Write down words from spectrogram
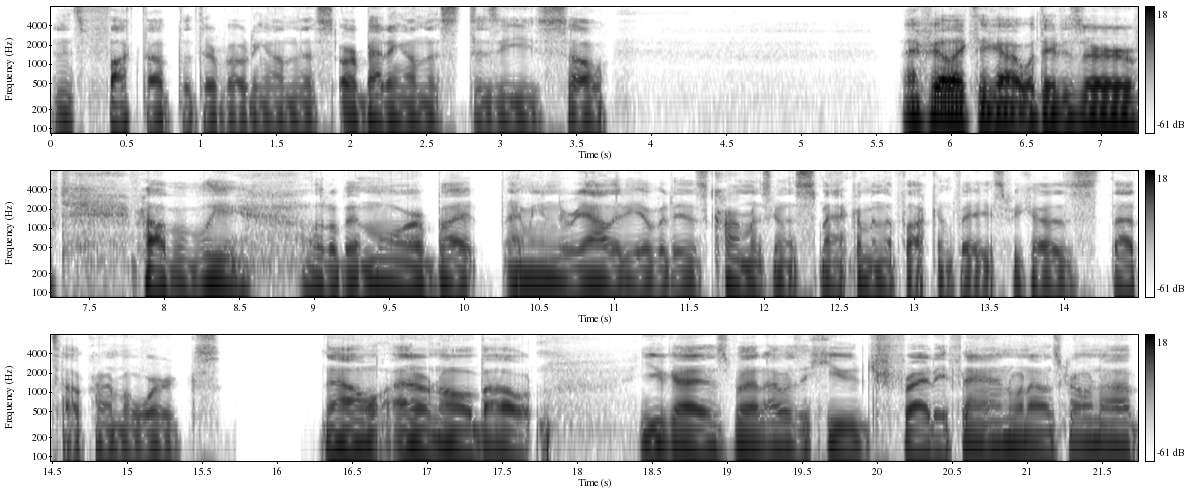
And it's fucked up that they're voting on this or betting on this disease. So I feel like they got what they deserved. Probably a little bit more, but I mean, the reality of it is karma's going to smack them in the fucking face because that's how karma works. Now, I don't know about you guys, but I was a huge Friday fan when I was growing up.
